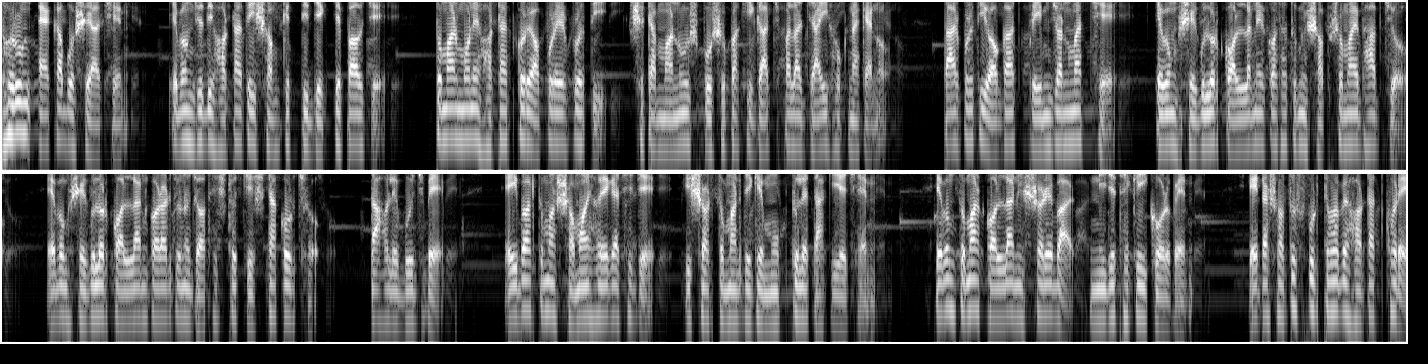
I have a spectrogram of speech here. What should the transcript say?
ধরুন একা বসে আছেন, এবং যদি হঠাৎ এই সংকেতটি দেখতে পাও যে তোমার মনে হঠাৎ করে অপরের প্রতি সেটা মানুষ, পশু পাখি, গাছপালা যাই হোক না কেন, তার প্রতি অগাধ প্রেম জন্মাচ্ছে, এবং সেগুলোর কল্যাণের কথা তুমি সবসময় ভাবছ, এবং সেগুলোর কল্যাণ করার জন্য যথেষ্ট চেষ্টা করছ, তাহলে বুঝবে, এইবার তোমার সময় হয়ে গেছে যে ঈশ্বর তোমার দিকে মুখ তুলে তাকিয়েছেন, এবং তোমার কল্যাণ ঈশ্বর এবার নিজে থেকেই করবেন, এটা স্বতঃস্ফূর্তভাবে হঠাৎ করে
